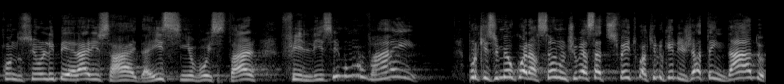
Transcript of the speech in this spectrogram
Quando o Senhor liberar isso, ai, daí sim eu vou estar feliz, irmão, não vai. Porque se meu coração não estiver satisfeito com aquilo que ele já tem dado,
